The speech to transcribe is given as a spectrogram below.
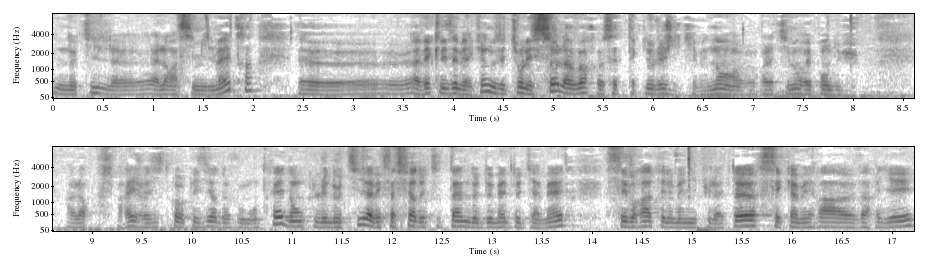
Nautil allant à 6000 mètres. avec les Américains, nous étions les seuls à avoir cette technologie, qui est maintenant relativement répandue. Alors, c'est pareil, je ne résiste pas au plaisir de vous montrer. Donc, le Nautil, avec sa sphère de titane de 2 mètres de diamètre, ses bras télémanipulateurs, ses caméras euh, variées,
